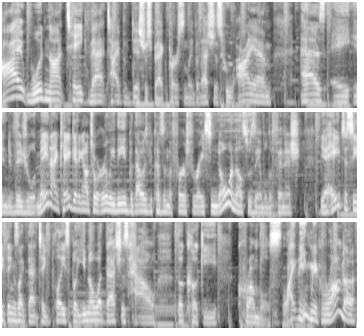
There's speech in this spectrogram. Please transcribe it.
I would not take that type of disrespect personally, but that's just who I am as a individual. May 9K getting out to an early lead, but that was because in the first race, no one else was able to finish. You hate to see things like that take place, but you know what? That's just how the cookie crumbles. Lightning McRonda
